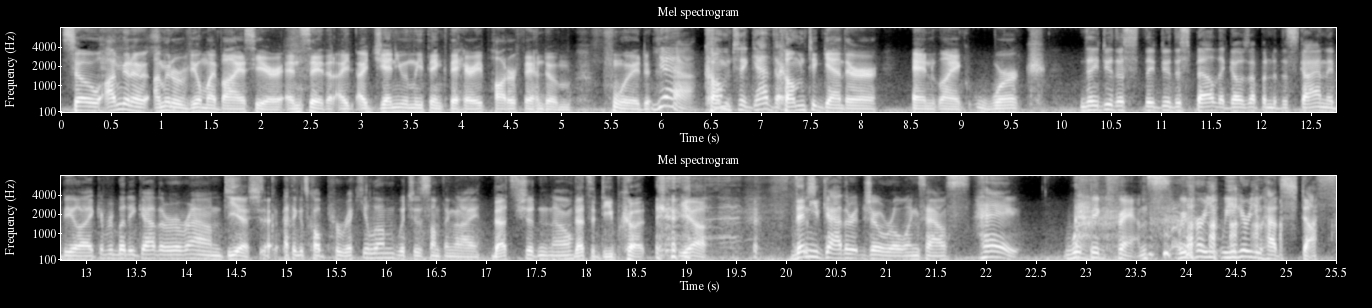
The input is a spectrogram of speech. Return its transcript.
So I'm gonna I'm gonna reveal my bias here and say that I, I genuinely think the Harry Potter fandom would Yeah, come together. come together and like work. They do this. They do the spell that goes up into the sky, and they'd be like, "Everybody gather around." Yes. I think it's called periculum, which is something that I That's shouldn't know. That's a deep cut. Yeah. then Just you gather at Jo Rowling's house. Hey, we're big fans. We've heard. You, we hear you have stuff.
